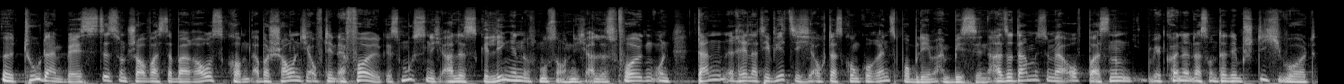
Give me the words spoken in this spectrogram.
äh, tu dein Bestes und schau, was dabei rauskommt. Aber schau nicht auf den Erfolg. Es muss nicht alles gelingen, es muss auch nicht alles folgen und dann relativiert sich auch das Konkurrenzproblem ein bisschen. Also da müssen wir aufpassen. Wir können das unter dem Stichwort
